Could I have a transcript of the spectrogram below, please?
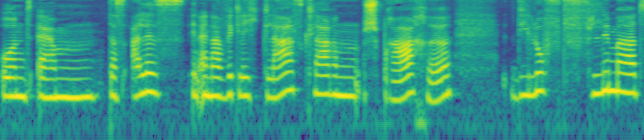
und ähm, das alles in einer wirklich glasklaren Sprache. Die Luft flimmert,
